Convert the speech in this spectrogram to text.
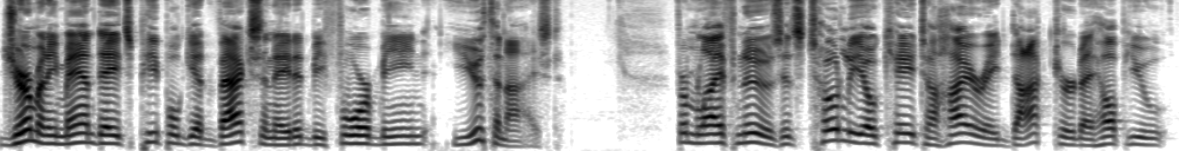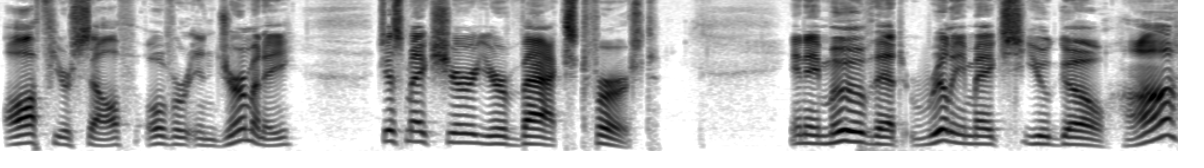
Germany mandates people get vaccinated before being euthanized. From Life News, it's totally okay to hire a doctor to help you off yourself over in Germany. Just make sure you're vaxxed first. In a move that really makes you go, huh?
